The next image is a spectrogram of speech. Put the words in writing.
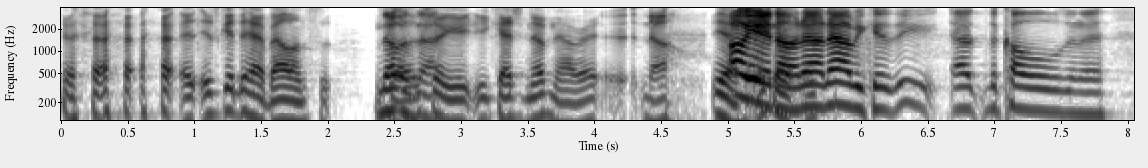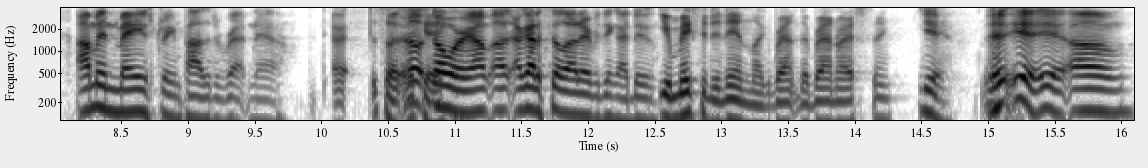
it's good to have balance. No, So it's I'm not. sure you're, you're catching up now, right? no. Yeah. oh yeah, no, now now because he, uh, the Coles and the I'm in mainstream positive rap now. All right, So No- okay, Don't worry, I'm, I, I got to sell out everything I do. you're mixing it in like brown, the brown rice thing. Yeah, Okay. yeah, yeah. Um,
